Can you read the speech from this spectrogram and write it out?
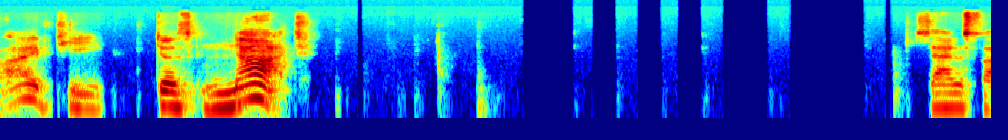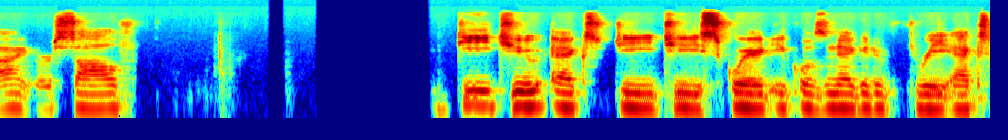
5t does not satisfy or solve d2x dt squared equals negative 3x.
